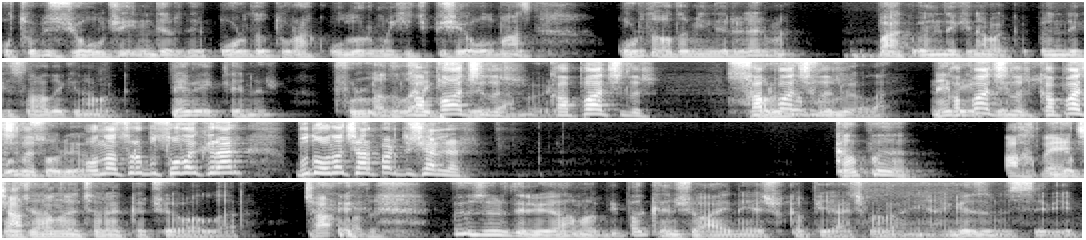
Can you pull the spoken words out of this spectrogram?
Otobüs yolcu indirdi. Orada durak olur mu? Hiçbir şey olmaz. Orada adam indirilir mi? Bak öndekine bak. Öndeki sağdakine bak. Ne beklenir? Fırladılar Kapı açılır. böyle. Kapı açılır. Sarıda kapı açılır. fırlıyorlar. Ne kapı beklenir? açılır. Kapı açılır. Ondan sonra bu sola kırar. Bu da ona çarpar düşerler. Kapı. Ah Bir be de bacağını çarpmadı. açarak kaçıyor vallahi. Çarpmadı. Özür diliyor ama bir bakın şu aynaya şu kapıyı açmadan ya. Gözünüzü seveyim.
